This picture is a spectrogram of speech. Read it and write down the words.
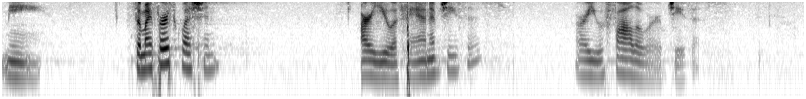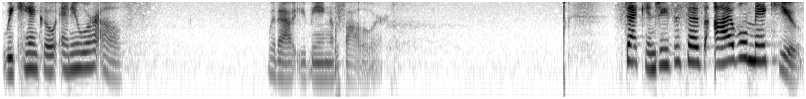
me. So, my first question are you a fan of Jesus or are you a follower of Jesus? We can't go anywhere else without you being a follower. Second, Jesus says, I will make you.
